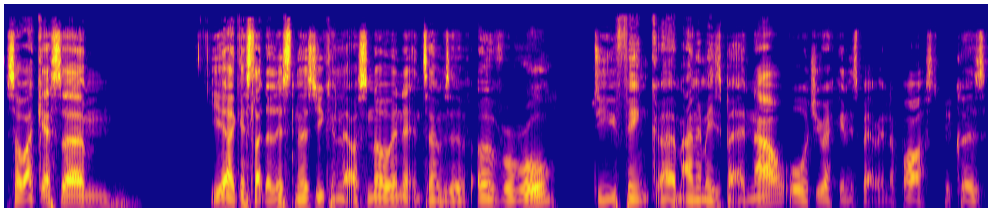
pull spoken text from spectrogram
So I guess, um, yeah, I guess like the listeners, you can let us know in it in terms of overall. Do you think um, anime is better now, or do you reckon it's better in the past? Because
